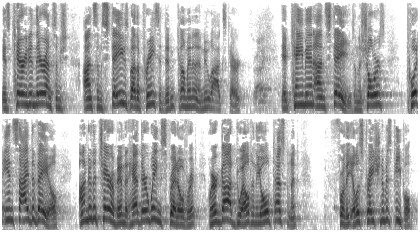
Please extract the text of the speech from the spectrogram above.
is carried in there on some, on some staves by the priest. It didn't come in in a new ox cart. Right. It came in on staves and the shoulders put inside the veil under the cherubim that had their wings spread over it, where God dwelt in the Old Testament for the illustration of his people.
